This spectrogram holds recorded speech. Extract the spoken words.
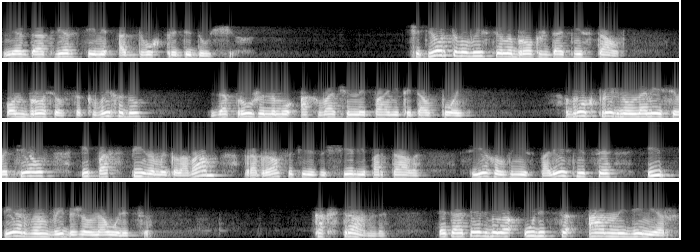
между отверстиями от двух предыдущих. Четвертого выстрела Брок ждать не стал. Он бросился к выходу, запруженному охваченной паникой толпой. Брок прыгнул на месиво тел и по спинам и головам пробрался через ущелье портала, съехал вниз по лестнице и первым выбежал на улицу. Как странно, это опять была улица Анны Демер.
